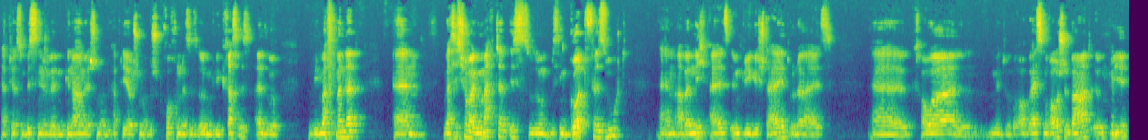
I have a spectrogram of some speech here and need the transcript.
habt ihr auch so ein bisschen, genau, haben wir schon mal, habt ihr ja schon mal besprochen, dass es irgendwie krass ist. Also, wie macht man das? Ähm, was ich schon mal gemacht habe, ist so ein bisschen Gott versucht, ähm, aber nicht als irgendwie Gestalt oder als äh, grauer mit weißem Rauschebart irgendwie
